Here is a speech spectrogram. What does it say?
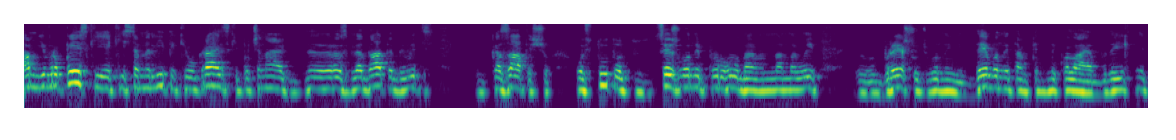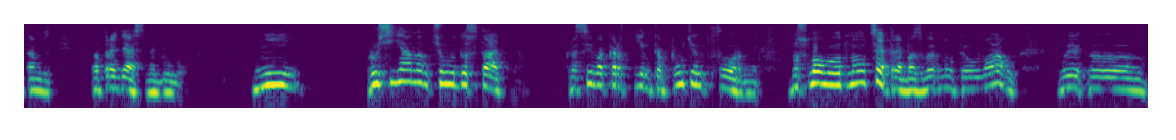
Там європейські якісь аналітики українські починають е, розглядати, дивитись, казати, що ось тут, от, це ж вони пургу на- намели, е, брешуть вони, де вони там під Миколаєм, де їхні там отродясь не було. Ні, Росіянам цього достатньо. Красива картинка, Путін в формі. До слова, на це треба звернути увагу. Ви, е,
